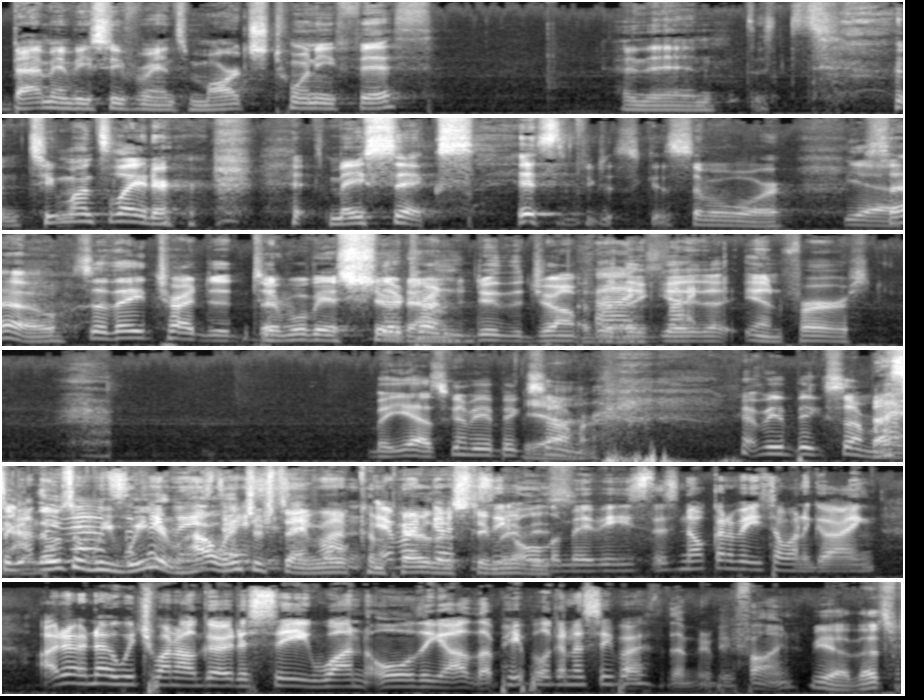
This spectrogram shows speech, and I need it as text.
Batman v Superman's March 25th, and then two months later, it's May 6th. It's, it's Civil War. Yeah. So So they tried to. to there will be a showdown. They're trying to do the jump where they get it in first. But yeah, it's going to be a big Yeah. summer. gonna be a big summer. That's I a- mean, those would be that's weird. How days is interesting. We'll Everyone, compare everyone those goes to two see all the movies. movies. There's not going to be someone going, I don't know which one I'll go to see, one or the other. People are going to see both of them. It'll be fine. Yeah, that's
